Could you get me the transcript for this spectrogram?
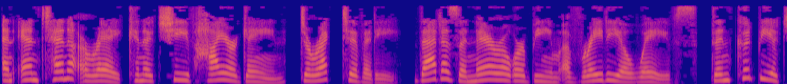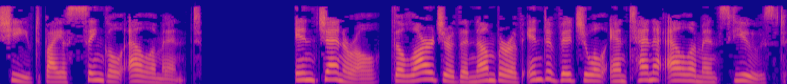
An antenna array can achieve higher gain, directivity, that is a narrower beam of radio waves, than could be achieved by a single element. In general, the larger the number of individual antenna elements used,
